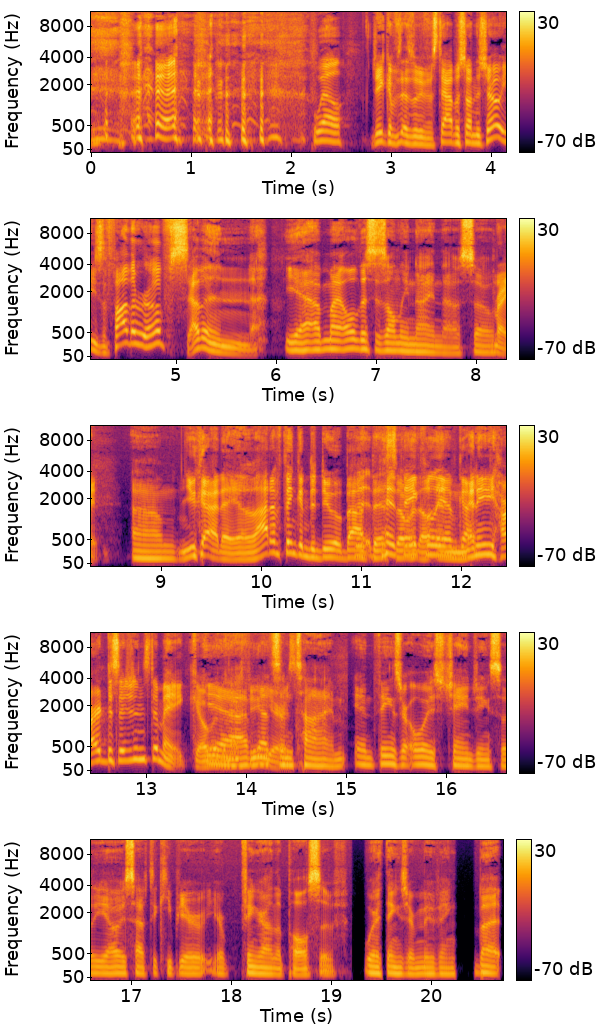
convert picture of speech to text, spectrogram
media. well, Jacob, as we've established on the show, he's the father of seven. Yeah, my oldest is only nine though, so right. Um, you got a lot of thinking to do about this over the, and got, many hard decisions to make over yeah, the next I've few got years. some time, and things are always changing, so you always have to keep your your finger on the pulse of where things are moving. But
